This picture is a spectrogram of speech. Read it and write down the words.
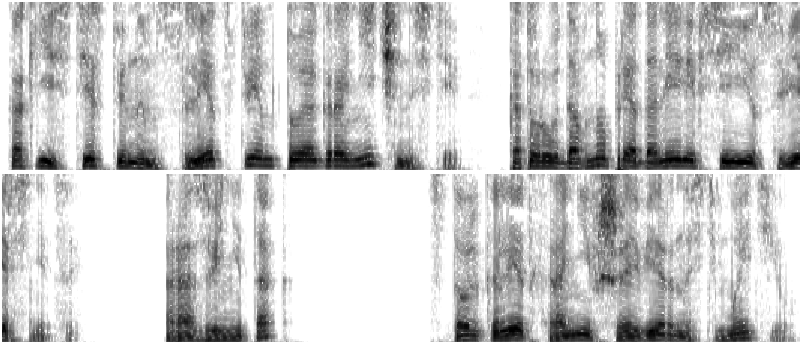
как естественным следствием той ограниченности, которую давно преодолели все ее сверстницы. Разве не так? Столько лет хранившая верность Мэтью,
